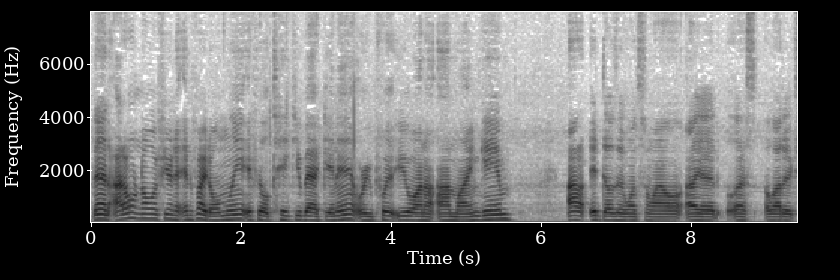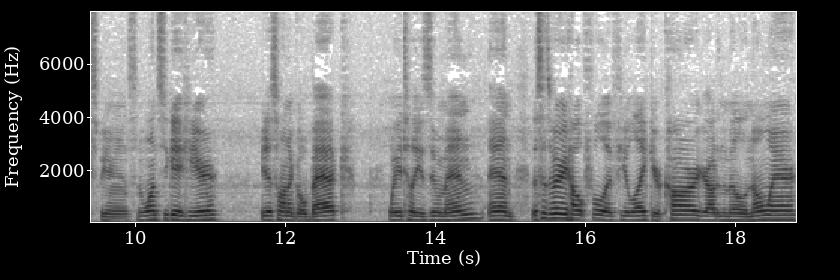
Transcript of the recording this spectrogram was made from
Then I don't know if you're in an invite only, if it'll take you back in it, or you put you on an online game. I it does it once in a while. I had less a lot of experience. And once you get here, you just want to go back. Wait till you zoom in, and this is very helpful if you like your car. You're out in the middle of nowhere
